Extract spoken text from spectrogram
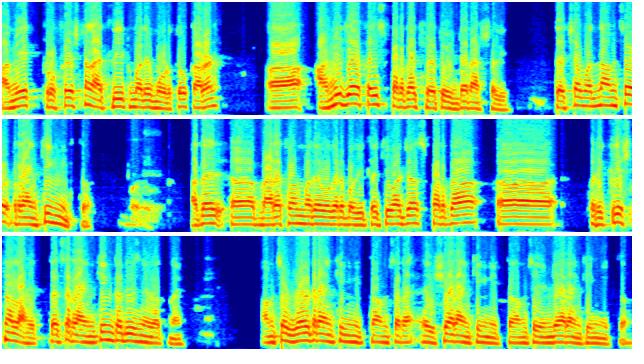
आम्ही एक प्रोफेशनल ऍथलीटमध्ये मोडतो. कारण आम्ही ज्या काही स्पर्धा खेळतो इंटरनॅशनली त्याच्यामधनं आमचं रँकिंग निघतं. आता मॅरेथॉनमध्ये वगैरे बघितलं किंवा ज्या स्पर्धा रिक्रिशनल आहेत. त्याचं रँकिंग कधीच निघत नाही. आमचं वर्ल्ड रँकिंग निघतं आमचं एशिया रँकिंग निघतं आमचं इंडिया रँकिंग निघतं.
